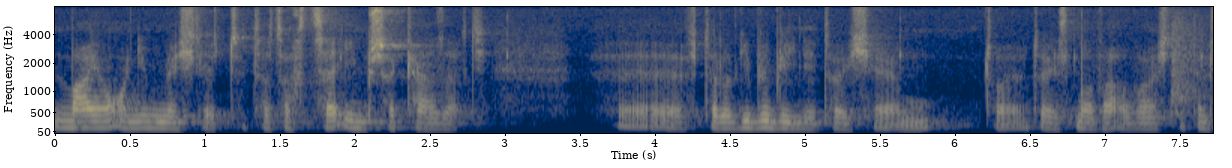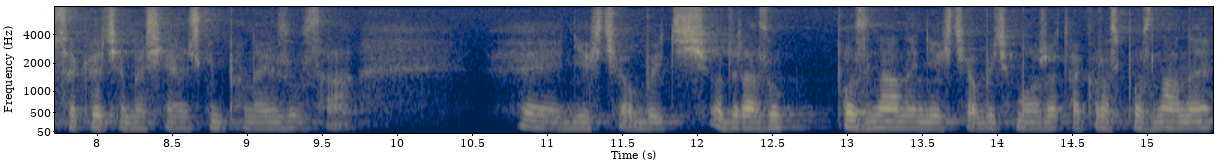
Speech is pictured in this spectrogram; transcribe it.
mają o nim myśleć, czy to, co chce im przekazać. W teologii biblijnej to, się, to, to jest mowa o właśnie tym sekrecie mesjańskim Pana Jezusa. E, nie chciał być od razu poznany, nie chciał być może tak rozpoznany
